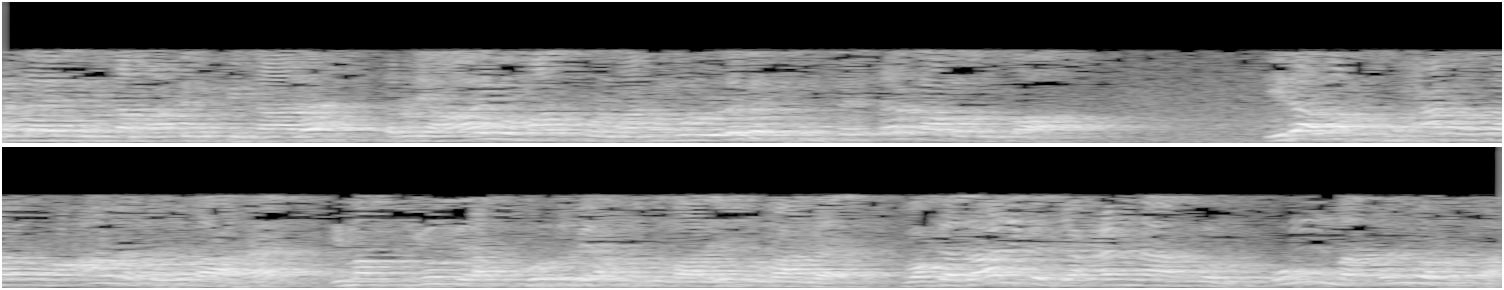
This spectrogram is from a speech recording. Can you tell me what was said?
ரெண்டாயிரத்தி ரெண்டாம் ஆண்டுக்கு பின்னால தன்னுடைய ஆய்வு மாற்ற போடுறாங்க முழு உலகத்துக்கும் சென்டர் காபதுல்லா இது அல்லாஹ் சொல்றதாக இமாம் ரஹ்மத்துல்லாஹி ரஹ்மத்துல்லாஹி சொல்றாங்க. வகதாலிக ஜஅல்னாக்கும் உம்மத்தன் வஸதா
